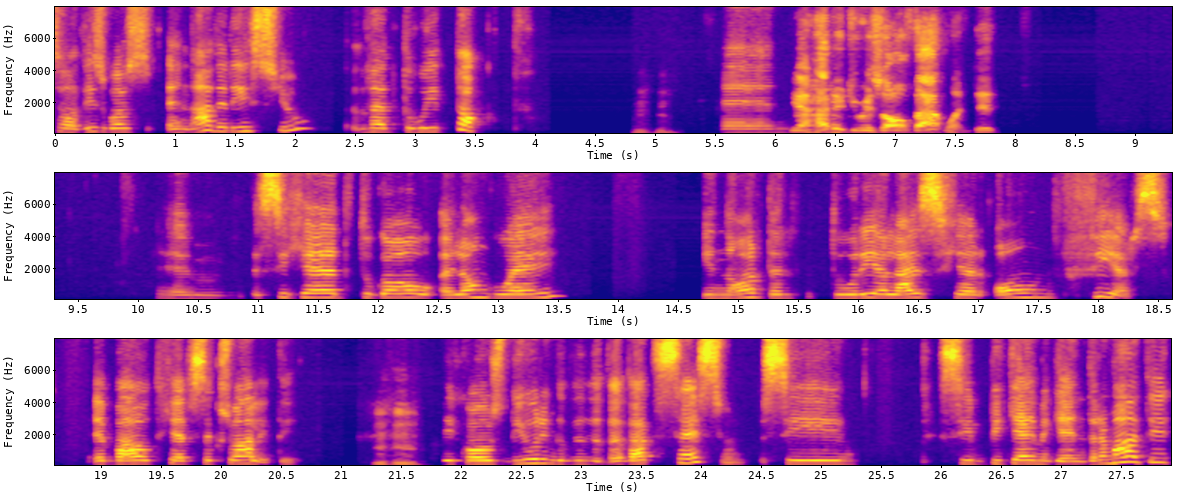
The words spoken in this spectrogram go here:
So this was another issue that we talked. Mhm. And Yeah, how did you resolve that one? Did um, she had to go a long way in order to realize her own fears about her sexuality. mm-hmm. because during the, the, that session she she became again dramatic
